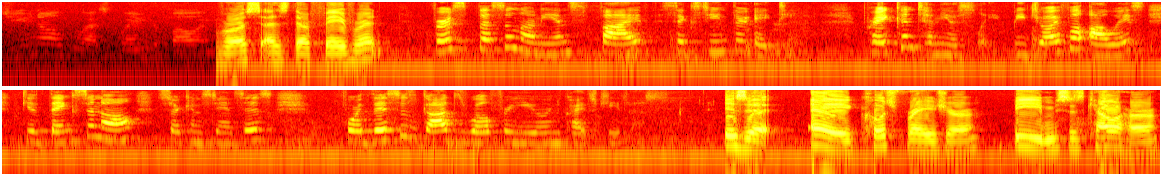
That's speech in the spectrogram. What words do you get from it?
Do you know who has claimed the following verse as their favorite? 1 Thessalonians 5 16 through 18. Pray continuously. Be joyful always. Give thanks in all circumstances, for this is God's will for you in Christ Jesus. Is it A. Coach Frazier, B. Mrs. Kelleher,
